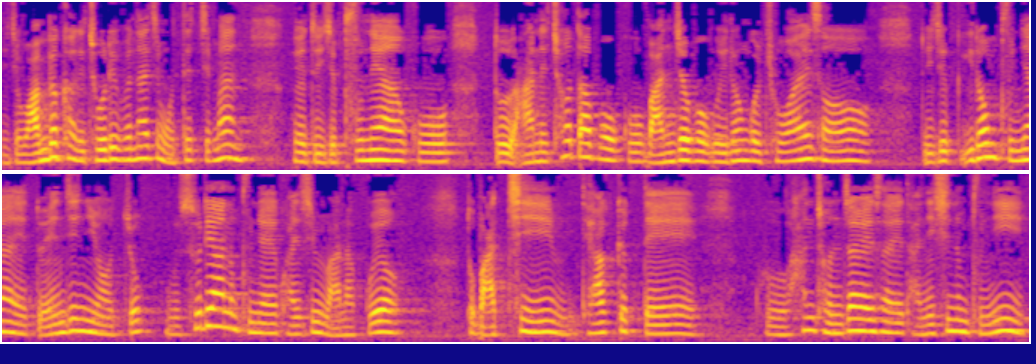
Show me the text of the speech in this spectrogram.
이제 완벽하게 조립은 하지 못했지만 그래도 이제 분해하고 또 안에 쳐다보고 만져보고 이런 걸 좋아해서 또 이제 이런 분야에 또 엔지니어 쪽 수리하는 분야에 관심이 많았고요. 또 마침 대학교 때 그 한 전자회사에 다니시는 분이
